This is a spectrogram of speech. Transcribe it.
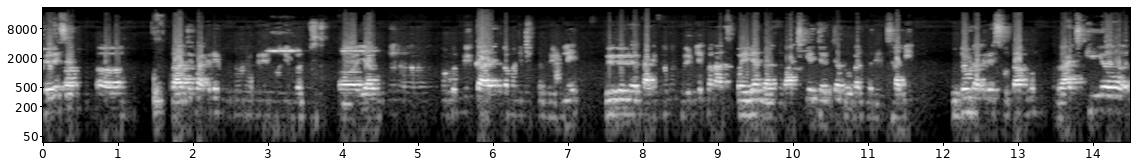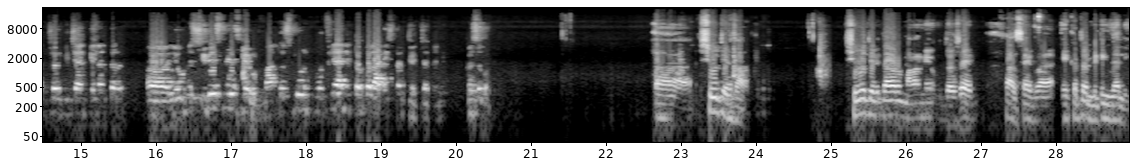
खरे सर राज ठाकरे उद्धव ठाकरे दोन्ही पण या कौटुंबिक कार्यक्रमानिमित्त भेटले वेगवेगळ्या कार्यक्रमात भेटले पण आज पहिल्यांदाच राजकीय चर्चा दोघांमध्ये झाली. उद्धव ठाकरे स्वतःहून राजकीय जर विचार केला तर एवढं सिरियसनेस घेऊन मातोश्रीवर पोहोचले आणि तब्बल अडीच तास चर्चा झाली. कसं बघ? अं, शिवतीर्थावर. माननीय उद्धव साहेब राजसाहेब एकत्र मिटिंग झाली.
